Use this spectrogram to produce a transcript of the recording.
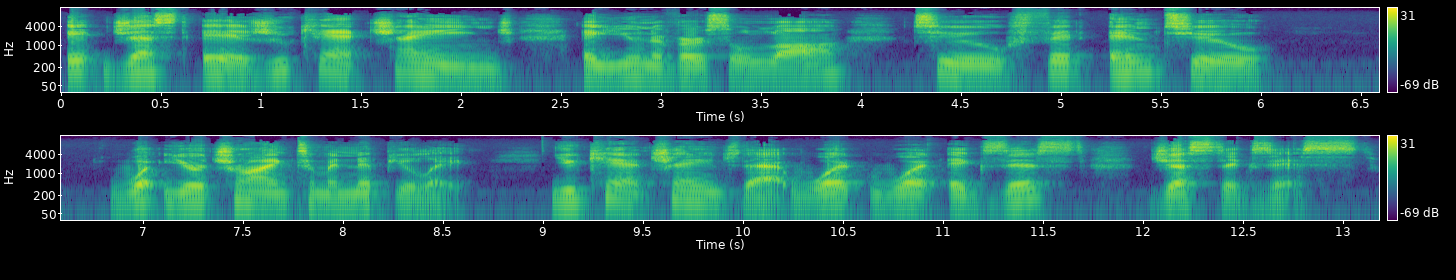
It just is. You can't change a universal law to fit into what you're trying to manipulate. You can't change that. What what exists just exists.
